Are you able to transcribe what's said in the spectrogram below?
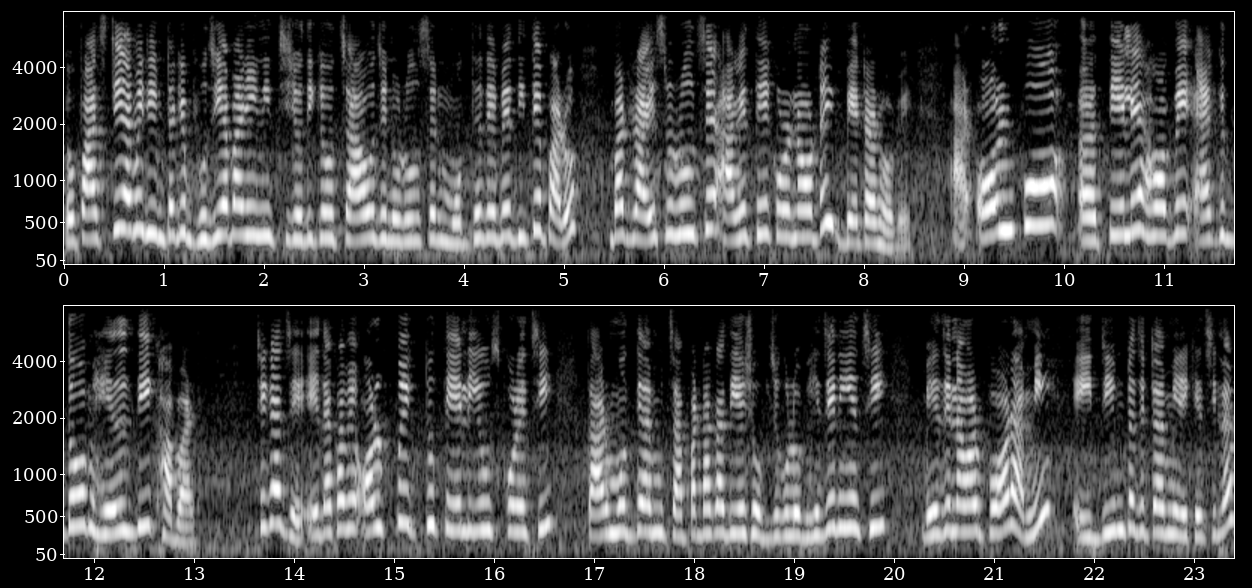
তো ফার্স্টেই আমি ডিমটাকে ভুজিয়া বানিয়ে নিচ্ছি। যদি কেউ চাও যে নুডলসের মধ্যে দেবে, দিতে পারো। বাট রাইস নুডলসে আগে থেকে করে নেওয়াটাই বেটার হবে। আর অল্প তেলে হবে একদম হেলদি খাবার। ঠিক আছে? এ দেখো আমি অল্প একটু তেল ইউজ করেছি। তার মধ্যে আমি চাপা ঢাকা দিয়ে সবজিগুলো ভেজে নিয়েছি। ভেজে নেওয়ার পর আমি এই ডিমটা যেটা আমি রেখেছিলাম,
